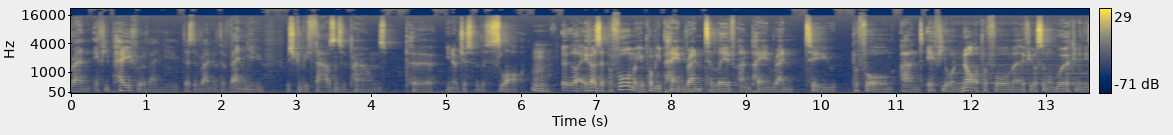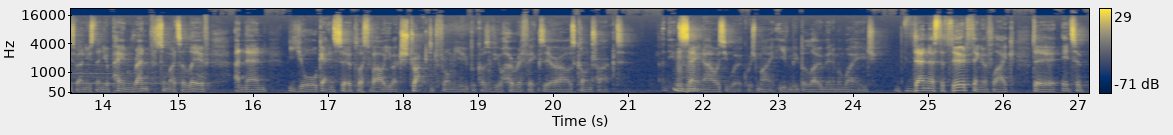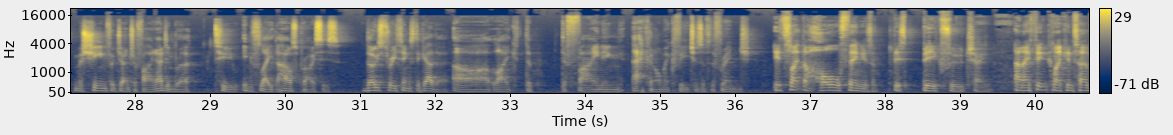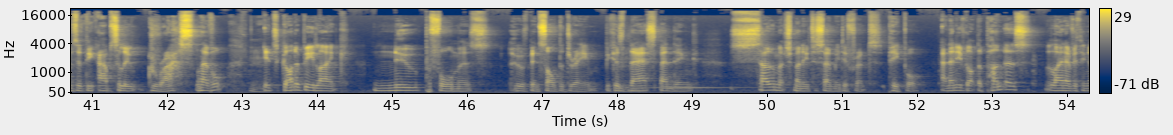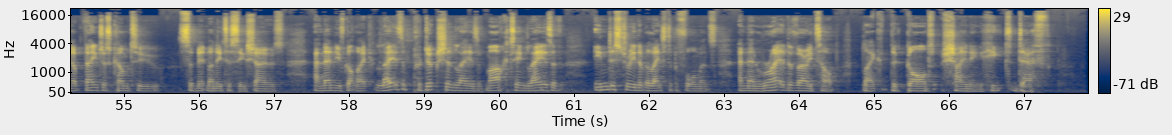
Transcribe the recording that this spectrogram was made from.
rent if you pay for a venue there's the rent of the venue which can be thousands of pounds per you know just for the slot Uh, like if as a performer you're probably paying rent to live and paying rent to perform and if you're not a performer if you're someone working in these venues then you're paying rent for somewhere to live and then you're getting surplus value extracted from you because of your horrific zero hours contract and the mm-hmm. insane hours you work which might even be below minimum wage then there's the third thing of like the it's a machine for gentrifying edinburgh to inflate the house prices. Those three things together are like the defining economic features of the fringe. it's like the whole thing is a, this big food chain. And I think, like, in terms of the absolute grass level, hmm. it's got to be like new performers who have been sold the dream because mm-hmm. they're spending so much money to so many different people. And then you've got the punters that line everything up. They just come to submit money to see shows. And then you've got like layers of production, layers of marketing, layers of industry that relates to performance. And then right at the very top, like the god shining heat death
